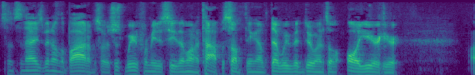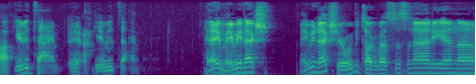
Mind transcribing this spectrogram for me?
Cincinnati's been on the bottom, so it's just weird for me to see them on the top of something that we've been doing all year here. Uh, Give it time. Yeah. Give it time. Hey, maybe next maybe next year we'll be talking about Cincinnati and uh,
